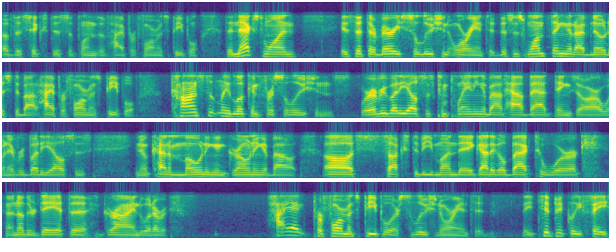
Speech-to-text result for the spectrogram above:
of the six disciplines of high performance people. The next one is that they're very solution oriented. This is one thing that I've noticed about high performance people. Constantly looking for solutions. Where everybody else is complaining about how bad things are, when everybody else is, you know, kind of moaning and groaning about, oh, it sucks to be Monday, got to go back to work, another day at the grind, whatever. High performance people are solution oriented. They typically face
